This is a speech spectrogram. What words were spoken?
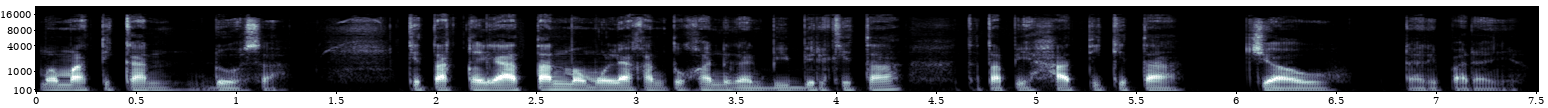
mematikan dosa. Kita kelihatan memuliakan Tuhan dengan bibir kita, tetapi hati kita jauh daripadanya.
